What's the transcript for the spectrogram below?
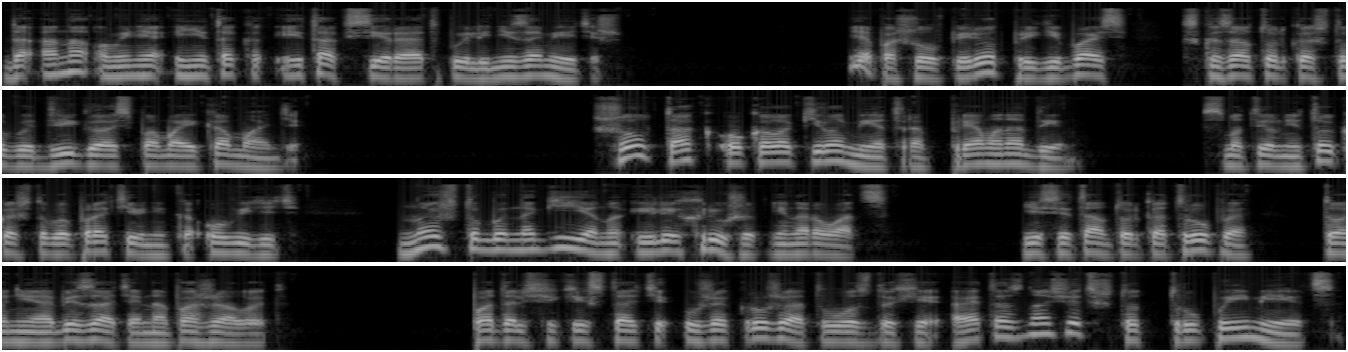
да она у меня и не так, и так серая от пыли, не заметишь. Я пошел вперед, пригибаясь, сказал только, чтобы двигалась по моей команде. Шел так около километра, прямо на дым. Смотрел не только, чтобы противника увидеть, но и чтобы на гиену или хрюшек не нарваться. Если там только трупы, то они обязательно пожалуют. Падальщики, кстати, уже кружат в воздухе, а это значит, что трупы имеются.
